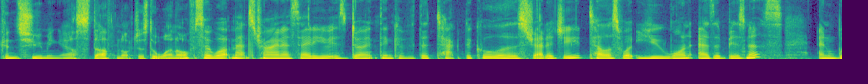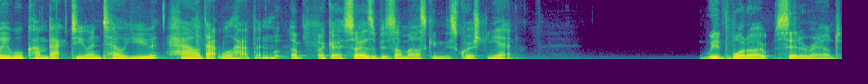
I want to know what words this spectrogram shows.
consuming our stuff, not just a one-off. So what Matt's trying to say to you is don't think of the tactical or the strategy. Tell us what you want as a business and we will come back to you and tell you how that will happen. Um, okay, so as a business, I'm asking this question. Yeah. with what I said around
